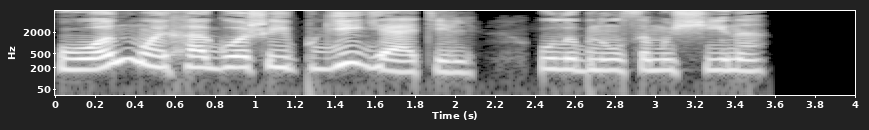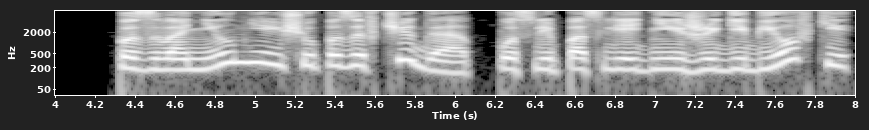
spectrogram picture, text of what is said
«Он мой хагоший пгиятель», — улыбнулся мужчина. «Позвонил мне еще позавчера, после последней же гибьевки,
